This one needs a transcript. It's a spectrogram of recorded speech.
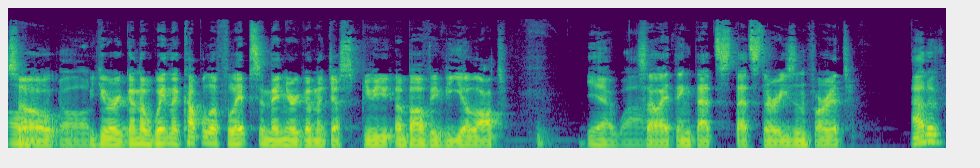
Oh So you're gonna win a couple of flips and then you're gonna just be above EV a lot. Yeah, wow. So I think that's that's the reason for it. out of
